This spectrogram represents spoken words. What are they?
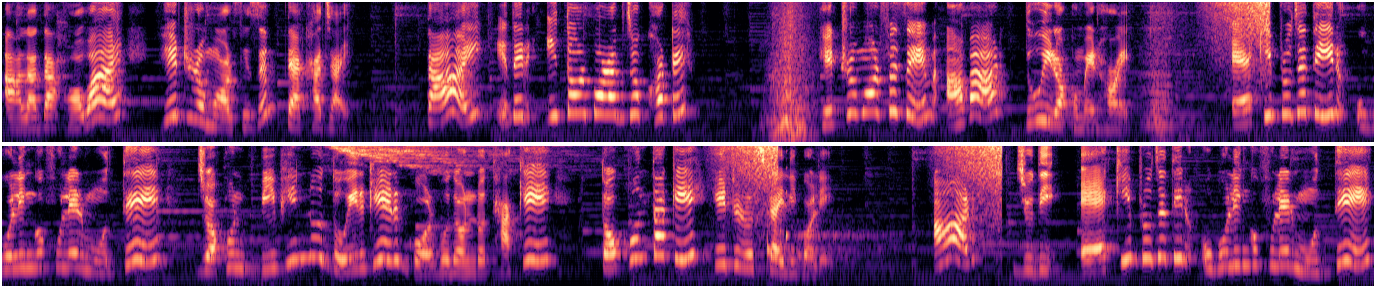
আলাদা হওয়ায় হেটেরোমরফিজম দেখা যায়। তাই এদের ইতর পরাগযোগ ঘটে। হেটেরোমরফিজম আবার দুই রকমের হয়। একই প্রজাতির উভলিঙ্গ ফুলের মধ্যে যখন বিভিন্ন দৈর্ঘ্যের গর্ভদণ্ড থাকে, তখন তাকে হেটেরোস্টাইলি বলে। আর যদি একই প্রজাতির উভলিঙ্গ ফুলের মধ্যে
